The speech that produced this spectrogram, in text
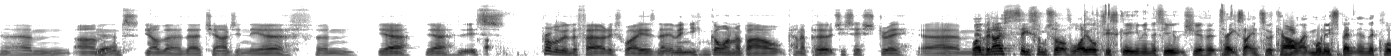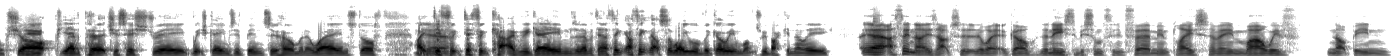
um, and you know they're they're charging the earth, and yeah, yeah, it's probably the fairest way, isn't it? I mean, you can go on about kind of purchase history. Um, Well, it'd be nice to see some sort of loyalty scheme in the future that takes that into account, like money spent in the club shop, yeah, the purchase history, which games they've been to, home and away, and stuff, like Yeah. different different category games and everything. I think I think that's the way we'll be going once we're back in the league. Yeah, I think that is absolutely the way to go. There needs to be something firm in place. I mean, while we've not been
